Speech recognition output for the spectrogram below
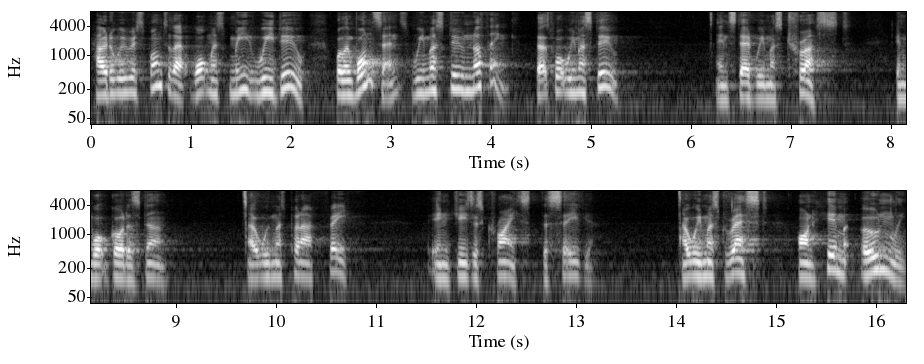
how do we respond to that? What must we do? Well, in one sense, we must do nothing. That's what we must do. Instead, we must trust in what God has done. Uh, we must put our faith in Jesus Christ, the Savior. And we must rest on Him only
